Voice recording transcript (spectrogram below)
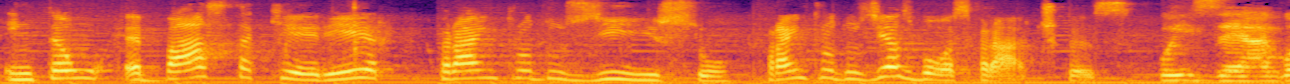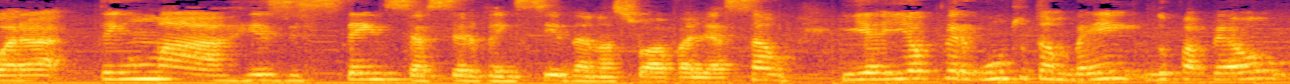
Então, é, basta querer para introduzir isso, para introduzir as boas práticas. Pois é, agora tem uma resistência a ser vencida na sua avaliação, e aí eu pergunto também do papel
